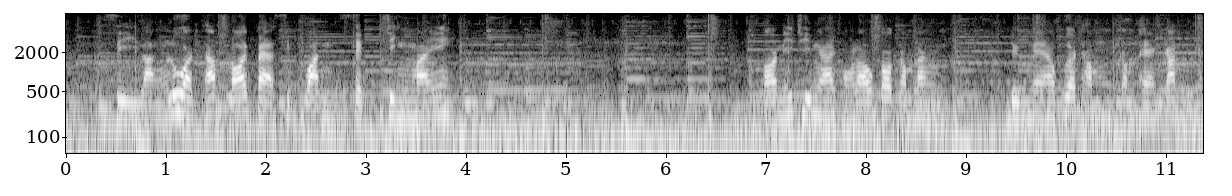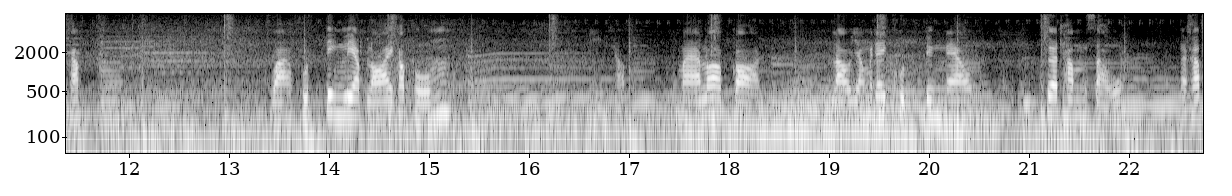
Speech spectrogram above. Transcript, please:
4 หลังลวดครับ 180 วันเสร็จจริงไหม ตอนนี้ทีมงานของเราก็กำลังดึงแนวเพื่อทำกำแพงกั้นอยู่นะครับ วางฟุตติ้งเรียบร้อยครับผม นี่ครับ มารอบก่อน เรายังไม่ได้ขุดดึงแนวเพื่อทำเสานะครับ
